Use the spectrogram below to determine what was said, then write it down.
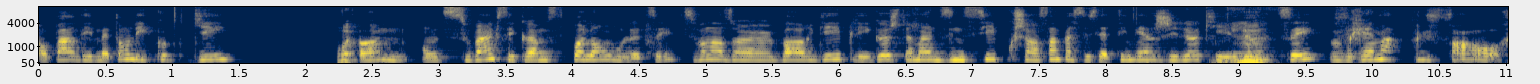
on parle des, mettons, les couples gays, hommes, on dit souvent que c'est comme, c'est pas long, là, tu sais. Tu vas dans un bar gay, puis les gars, justement, d'initier, couchent ensemble parce que c'est cette énergie-là qui est là, mm-hmm. tu sais, vraiment plus fort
